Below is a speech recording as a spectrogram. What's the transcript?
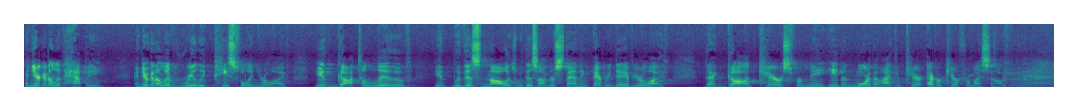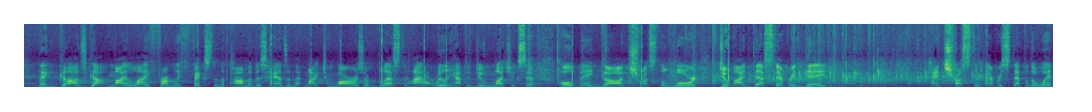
and you're going to live happy and you're going to live really peaceful in your life, you've got to live in, with this knowledge, with this understanding every day of your life that God cares for me even more than I can care, ever care for myself. That God's got my life firmly fixed in the palm of His hands and that my tomorrows are blessed. And I don't really have to do much except obey God, trust the Lord, do my best every day, and trust Him every step of the way.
